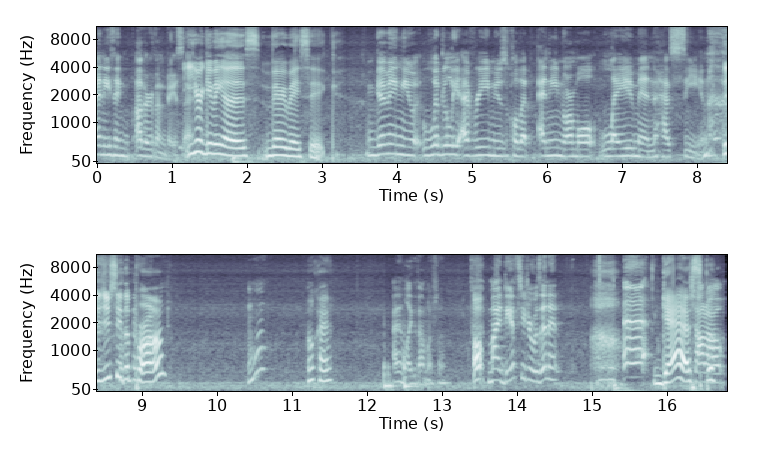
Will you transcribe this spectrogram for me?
anything other than basic. You're giving us very basic. I'm giving you literally every musical that any normal layman has seen. Did you see the prom? Mhm. Okay. I didn't like it that much though. Oh. My dance teacher was in it. Eh. Gasp. Shout out.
